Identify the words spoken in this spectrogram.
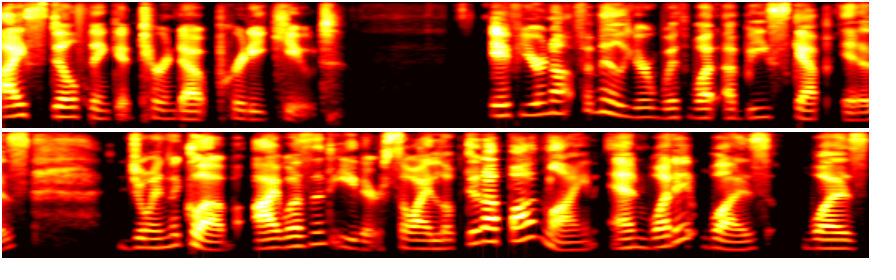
I still think it turned out pretty cute. If you're not familiar with what a bee skep is, join the club. I wasn't either, so I looked it up online, and what it was was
